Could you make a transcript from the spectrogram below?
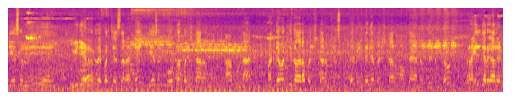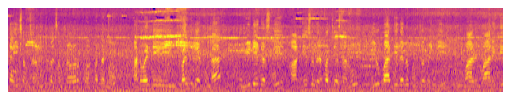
కేసుల్ని మీడియేటర్కి రెఫర్ చేస్తారంటే కేసులు కోర్టులో పరిష్కారం కాకుండా మధ్యవర్తి ద్వారా పరిష్కారం చేసుకుంటే వెంటనే పరిష్కారం అవుతాయన్న ఉద్దేశంతో ట్రయల్ జరగాలంటే ఐదు సంవత్సరాల నుంచి పది సంవత్సరాల వరకు పట్టచ్చు అటువంటి ఇబ్బంది లేకుండా మీడియేటర్స్ని ఆ కేసులు రెఫర్ చేస్తారు. ఇరు పార్టీలను కూర్చోబెట్టి వారి వారికి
